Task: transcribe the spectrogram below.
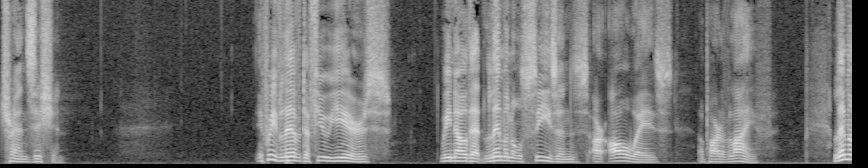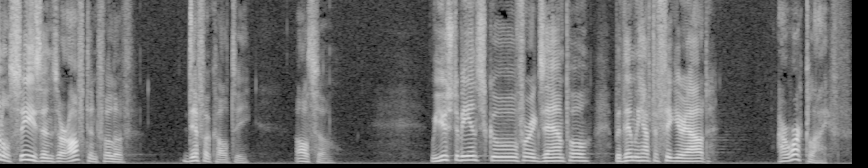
transition. If we've lived a few years, we know that liminal seasons are always a part of life. Liminal seasons are often full of difficulty also. We used to be in school, for example, but then we have to figure out our work life.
